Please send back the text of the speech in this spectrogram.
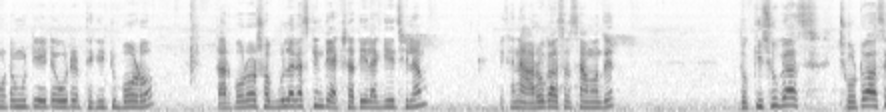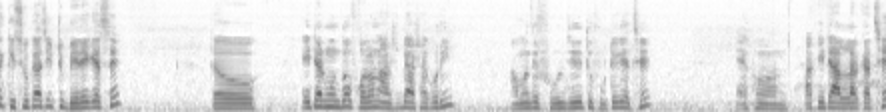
মোটামুটি এটা ওটার থেকে একটু বড়। তারপরও সবগুলা গাছ কিন্তু একসাথেই লাগিয়েছিলাম। এখানে আরও গাছ আছে আমাদের। তো কিছু গাছ ছোট আছে, কিছু গাছ একটু বেড়ে গেছে। তো এটার মধ্যেও ফলন আসবে আশা করি। আমাদের ফুল যেহেতু ফুটে গেছে, এখন পাখিটা আল্লাহর কাছে।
